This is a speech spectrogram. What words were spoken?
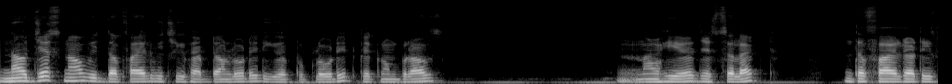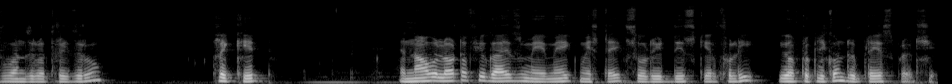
now just now with the file which you have downloaded you have to upload it. Click on browse. Now here just select the file that is 1030 click it. And now a lot of you guys may make mistakes so read this carefully. You have to click on replace spreadsheet.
